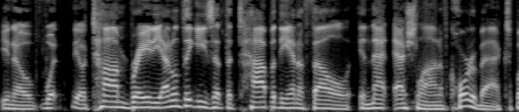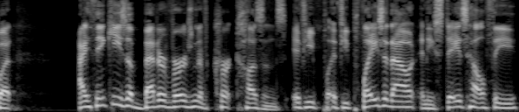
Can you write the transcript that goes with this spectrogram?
you know what you know Tom Brady. I don't think he's at the top of the NFL in that echelon of quarterbacks, but I think he's a better version of Kirk Cousins. If he if he plays it out and he stays healthy,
